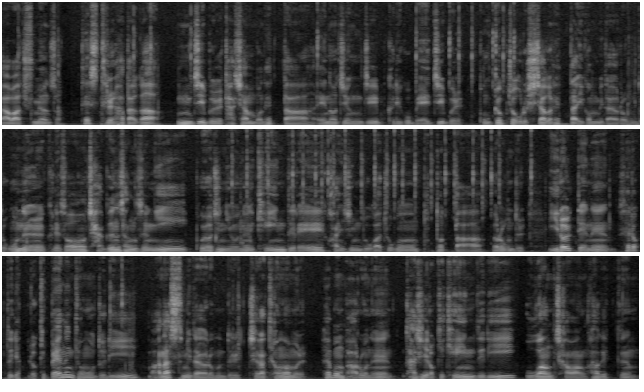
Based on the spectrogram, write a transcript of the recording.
나와주면서 테스트를 하다가 응집을 다시 한번 했다. 에너지 응집 그리고 매집을 본격적으로 시작을 했다 이겁니다, 여러분들. 오늘 그래서 작은 상승이 보여진 이유는 개인들의 관심도가 조금 붙었다. 여러분들, 이럴 때는 세력들이 이렇게 빼는 경우들이 많았습니다, 여러분들. 제가 경험을 해본 바로는 다시 이렇게 개인들이 우왕좌왕 하게끔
